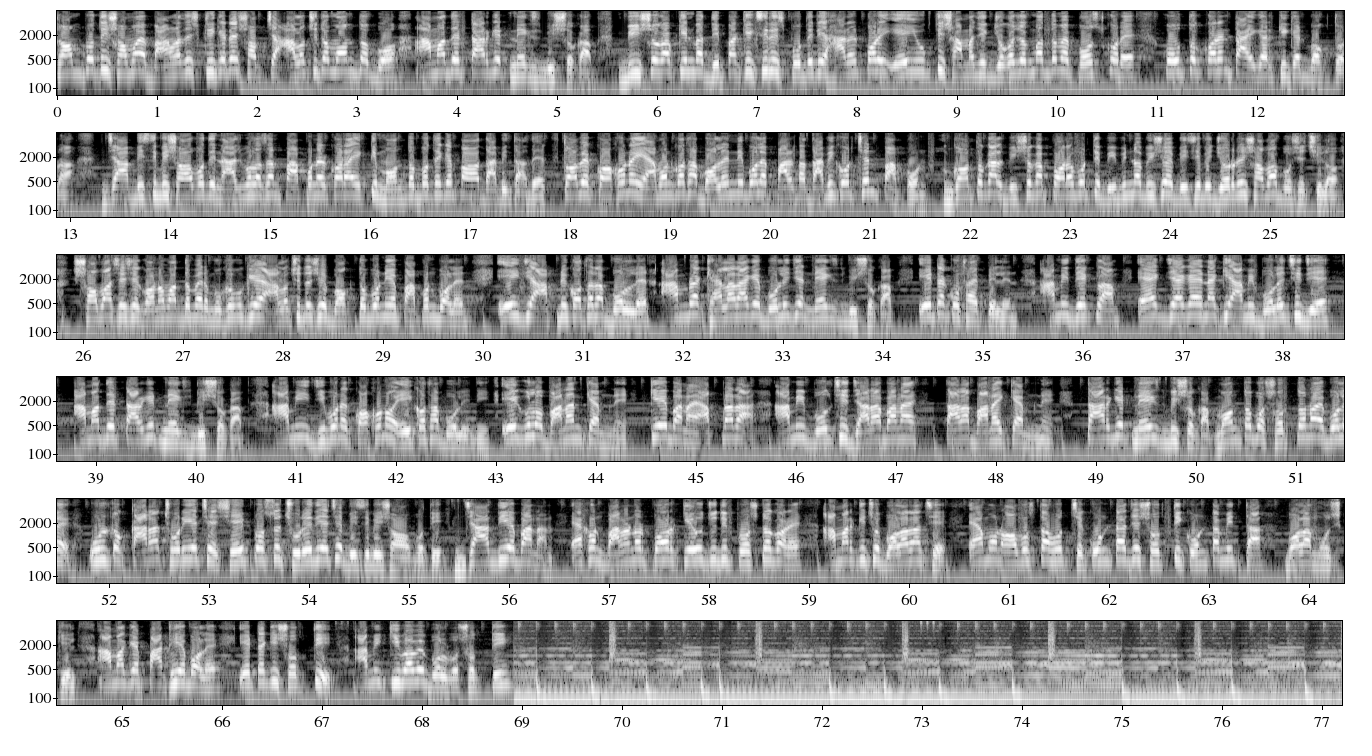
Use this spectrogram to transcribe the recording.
সম্প্রতি সময়ে বাংলাদেশ ক্রিকেটের সবচেয়ে আলোচিত মন্তব্য আমাদের টার্গেট নেক্সট বিশ্বকাপ। বিশ্বকাপ কিংবা দ্বিপাক্ষিক সিরিজ প্রতিটি হারের পরে এই উক্তি সামাজিক যোগাযোগ মাধ্যমে পোস্ট করে কৌতুক করেন টাইগার ক্রিকেট ভক্তরা, যা বিসিবি সভাপতি নাজমুল হাসান পাপনের করা একটি মন্তব্য থেকে পাওয়া দাবি তাদের। তবে কখনোই এমন কথা বলেননি বলে পাল্টা দাবি করছেন পাপন। গতকাল বিশ্বকাপ পরবর্তী বিভিন্ন বিষয়ে বিসিবি জরুরি সভা বসেছিল। সভা শেষে গণমাধ্যমের মুখোমুখি আলোচিত সেই বক্তব্য নিয়ে পাপন বলেন এই যে আপনি কথাটা বললেন, আমরা খেলার আগে বলি যে নেক্সট বিশ্বকাপ, এটা কোথায় পেলেন? আমি দেখলাম এক জায়গায় নাকি আমি বলেছি যে আমাদের টার্গেট নেক্সট বিশ্বকাপ। আমি জীবনে কখনো এই কথা বলিনি। এগুলো বানান কেমনে? কে বানায়? আপনারা? আমি বলছি যারা বানায়, তারা বানায় কেমনে? টার্গেট নেক্সট বিশ্বকাপ, মন্তব্য সত্য নয় বলে উল্টো কারা ছড়িয়েছে, সেই প্রশ্ন ছুড়ে দিয়েছে বিসিবি সভাপতি। যা দিয়ে বানান। এখন বানানোর পর কেউ যদি প্রশ্ন করে, আমার কিছু বলার আছে, এমন অবস্থা হচ্ছে কোনটা যে সত্যি, কোনটা মিথ্যা বলা মুশকিল। আমাকে পাঠিয়ে বলে, এটা কি সত্যি? আমি কীভাবে বলব সত্যি?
